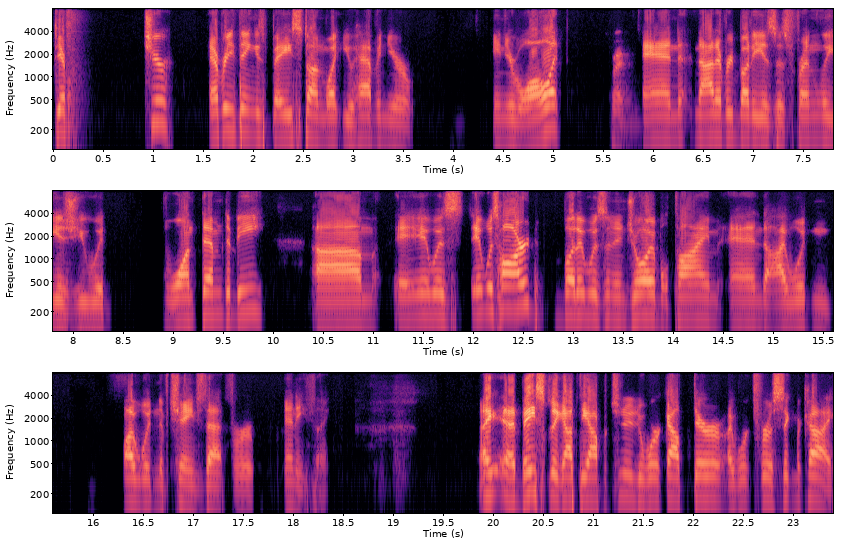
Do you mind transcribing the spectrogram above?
different. Everything is based on what you have in your in your wallet, right? And not everybody is as friendly as you would want them to be. Um, it was it was hard, but it was an enjoyable time, and I wouldn't I wouldn't have changed that for anything. I, I, basically got the opportunity to work out there. I worked for a Sigma Chi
